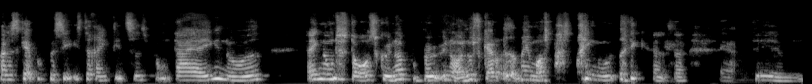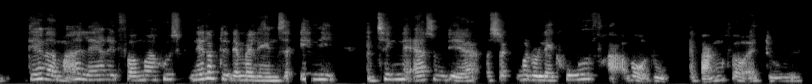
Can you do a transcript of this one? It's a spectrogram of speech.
og der sker på præcis det rigtige tidspunkt. Der er ikke noget, der er ikke nogen, der står og skynder på bøgen, og nu skal du med også bare springe ud. Ikke? Altså, Ja. det, øhm, det har været meget lærerigt for mig at huske netop det der med at læne sig ind i, at tingene er, som de er, og så må du lægge hovedet fra, hvor du er bange for, at du øh,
